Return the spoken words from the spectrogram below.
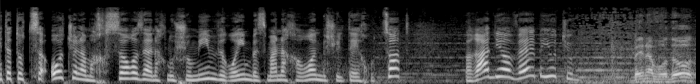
את התוצאות של המחסור הזה אנחנו שומעים ורואים בזמן האחרון בשלטי חוצות, ברדיו וביוטיוב. בין עבודות,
